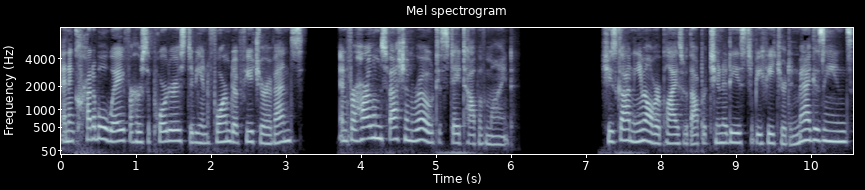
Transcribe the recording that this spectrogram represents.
An incredible way for her supporters to be informed of future events, and for Harlem's Fashion Row to stay top of mind. She's gotten email replies with opportunities to be featured in magazines,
